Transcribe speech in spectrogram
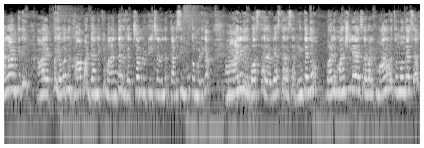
అలాంటిది ఆ యొక్క ఎవరిని కాపాడడానికి వాళ్ళందరూ హెచ్ఎంలు టీచర్లు అందరూ కలిసి మూకమ్మడిగా మా ఆయన మీద పోస్తారా వేస్తారా సార్? ఇంకను వాళ్ళ మనుషులే సార్. వాళ్ళకి మానవత్వం ఉందా సార్?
